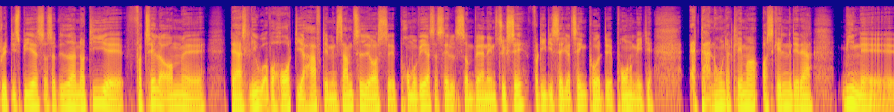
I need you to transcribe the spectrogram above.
Britney Spears osv., når de øh, fortæller om øh, deres liv og hvor hårdt de har haft det, men samtidig også uh, promoverer sig selv som værende en succes, fordi de sælger ting på et pornomedie. At der er nogen, der glemmer at skælne det der. Min øh,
